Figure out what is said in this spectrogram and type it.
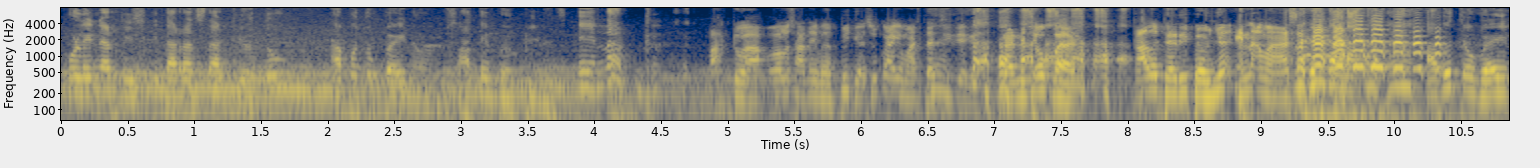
kuliner di sekitaran stadion tuh aku cobain oh, sate babi mas enak Waduh, aku kalau sate babi gak suka ya mas, jadi nggak berani coba. Kalau dari baunya enak mas. aku cobain.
